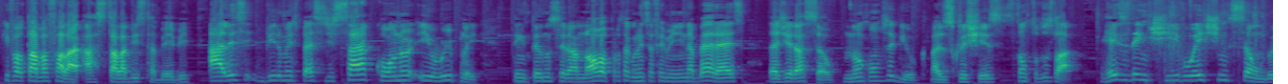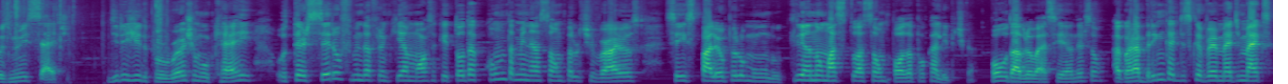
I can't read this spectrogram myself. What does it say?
que faltava falar Hasta la vista, baby. Alice vira uma espécie de Sarah Connor e Ripley, tentando ser a nova protagonista feminina badass da geração. Não conseguiu, mas os clichês estão todos lá. Resident Evil Extinção 2007 Dirigido por Russell Mulcahy, o terceiro filme da franquia mostra que toda a contaminação pelo T-Virus se espalhou pelo mundo, criando uma situação pós-apocalíptica. Paul W.S. Anderson agora brinca de escrever Mad Max,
